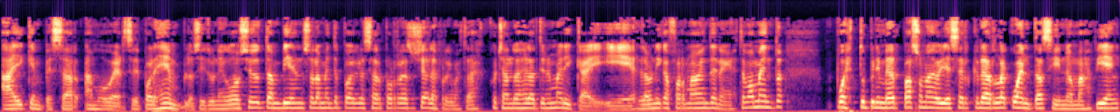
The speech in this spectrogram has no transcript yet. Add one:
hay que empezar a moverse. Por ejemplo, si tu negocio también solamente puede crecer por redes sociales porque me estás escuchando desde Latinoamérica y, y es la única forma de vender en este momento, pues tu primer paso no debería ser crear la cuenta, sino más bien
